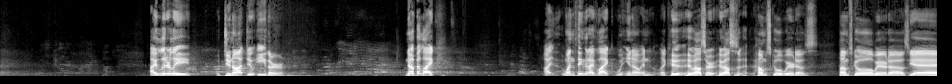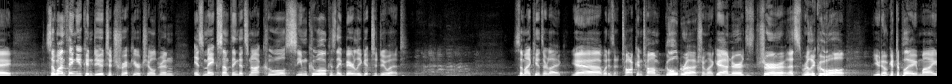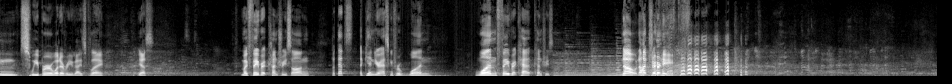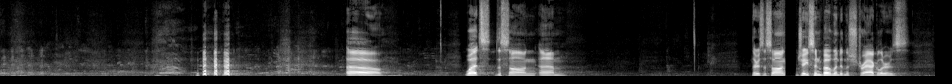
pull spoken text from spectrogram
I literally do not do either. No, but like, I one thing that I've like, you know, and like who who else are who else is homeschool weirdos? Homeschool weirdos, yay! So one thing you can do to trick your children is make something that's not cool seem cool because they barely get to do it. So my kids are like, yeah, what is it? Talking Tom Gold Rush. I'm like, yeah, nerds, sure, that's really cool. You don't get to play Minesweeper or whatever you guys play. Yes. My favorite country song, but that's, again, you're asking for one? One favorite ca- country song? No, not Journey. oh. What's the song? Um, there's a song, Jason Boland and the Stragglers.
